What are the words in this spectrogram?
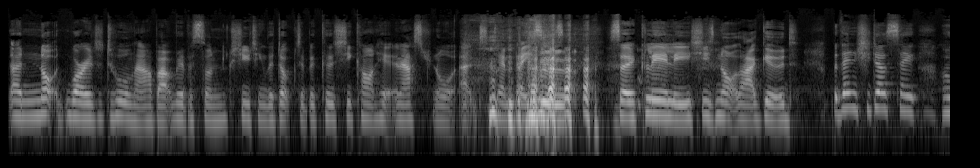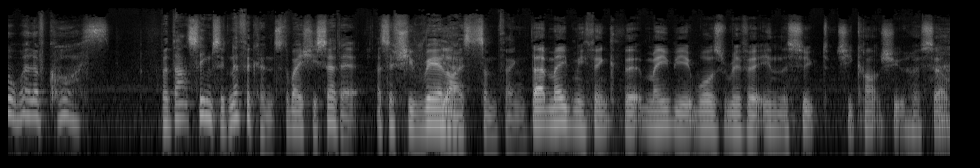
I'm not worried at all now about River Song shooting the Doctor because she can't hit an astronaut at ten paces. so clearly she's not that good. But then she does say, "Oh well, of course." But that seems significant, the way she said it, as if she realised something. That made me think that maybe it was River in the suit. She can't shoot herself.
